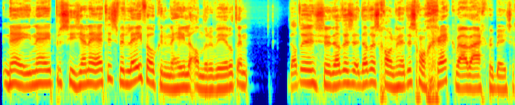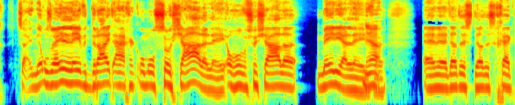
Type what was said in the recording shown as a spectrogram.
Nee, nee, precies. Ja, nee, het is, we leven ook in een hele andere wereld. En dat is, eh, dat is, dat is, gewoon, het is gewoon gek waar we eigenlijk mee bezig zijn. Ons hele leven draait eigenlijk om ons sociale leven. Of om ons sociale media leven. Ja. En eh, dat, is, dat is gek.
